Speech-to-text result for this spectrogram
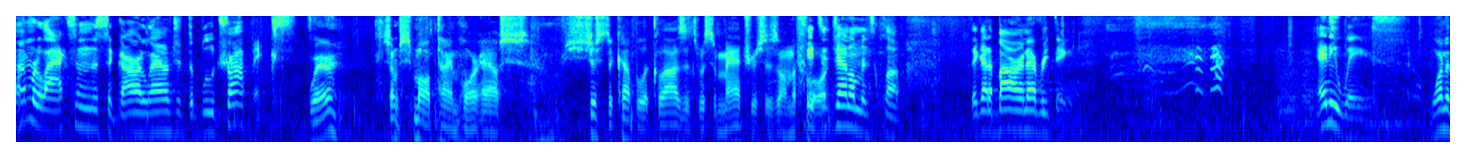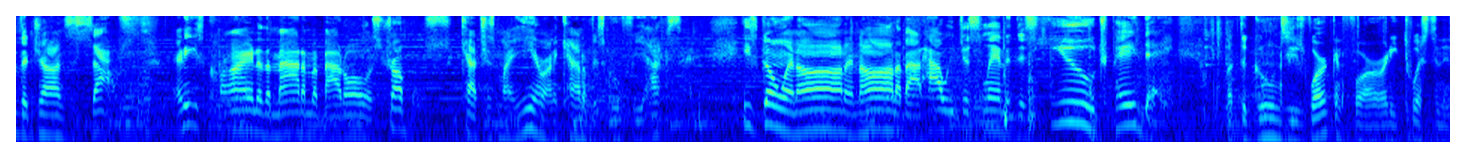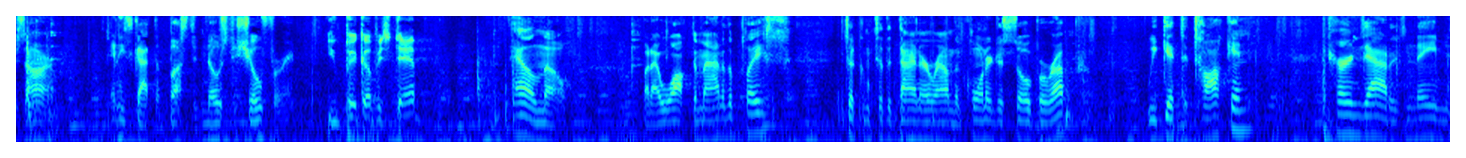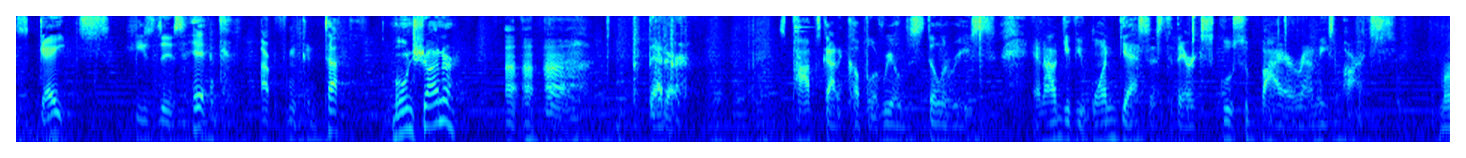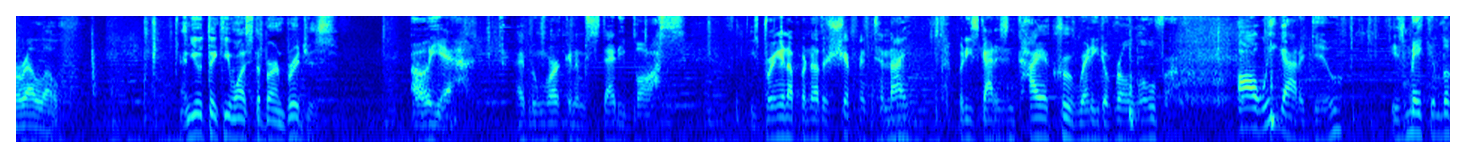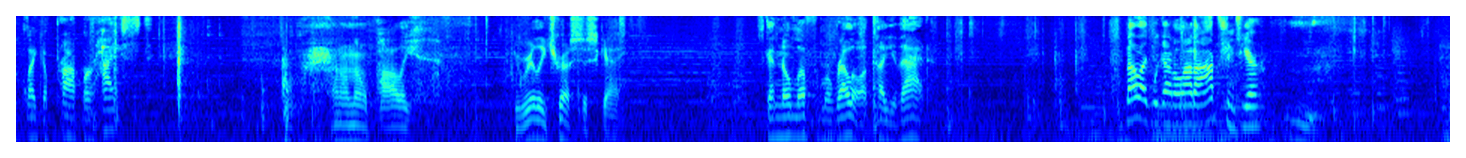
I'm relaxing in the cigar lounge at the Blue Tropics. Where? Some small-time whorehouse. It's just a couple of closets with some mattresses on the floor. It's a gentleman's club. They got a bar and everything. Anyways, one of the Johns is south, and he's crying to the madam about all his troubles. He catches my ear on account of his goofy accent. He's going on and on about how he just landed this huge payday, but the goons he's working for are already twisting his arm, and he's got the busted nose to show for it. You pick up his tab? Hell no. But I walked him out of the place, took him to the diner around the corner to sober up. We get to talking. Turns out his name is Gates. He's this hick up from Kentucky. Moonshiner? Uh-uh-uh. Better. His pop's got a couple of real distilleries, and I'll give you one guess as to their exclusive buyer around these parts. Morello. And you think he wants to burn bridges? Oh, yeah. I've been working him steady, boss. He's bringing up another shipment tonight, but he's got his entire crew ready to roll over. All we gotta do is make it look like a proper heist. I don't know, Paulie. You really trust this guy? He's got no love for Morello, I'll tell you that. Not like we got a lot of options here.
